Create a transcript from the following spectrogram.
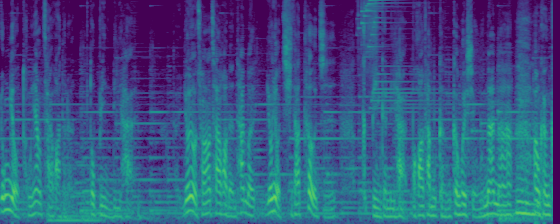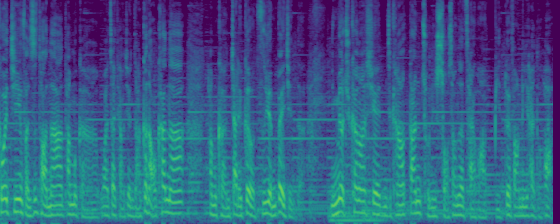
拥有同样才华的人都比你厉害。拥有同样才华的人，他们拥有其他特质。比你更厉害，包括他们可能更会写文案呐，他们可能更会经营粉丝团呐，他们可能外在条件长更好看呐，他们可能家里更有资源背景的。你没有去看那些，你只看到单纯你手上的才华比对方厉害的话，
